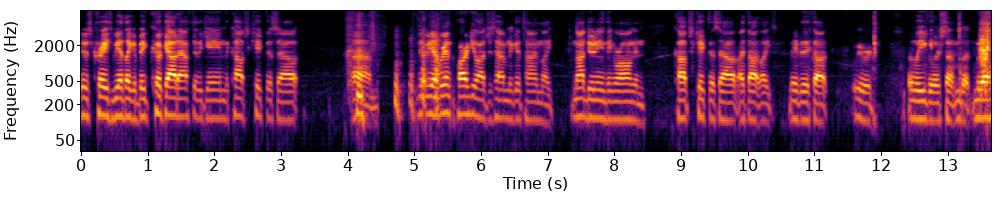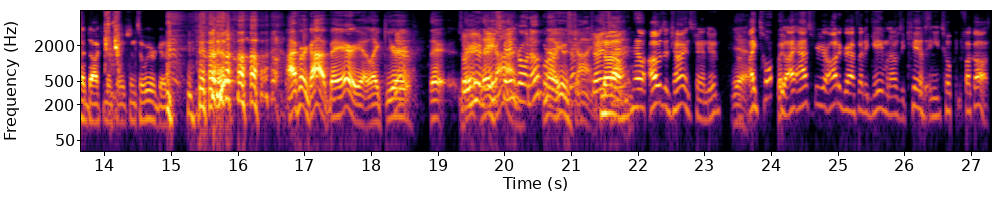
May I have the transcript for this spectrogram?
it was crazy. We had like a big cookout after the game. The cops kicked us out. Um, then we're in the parking lot just having a good time, like not doing anything wrong, and cops kicked us out. I thought like maybe they thought we were illegal or something, but we all had documentation, so we were good. I forgot Bay Area. Like you're Yeah. there. So were you an A's fan growing up? Or No, he was Giants. Giants no, fan? no, I was a Giants fan, dude. Yeah. I told But- you I asked for your autograph at a game when I was a kid, That's- and you told me to fuck off.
